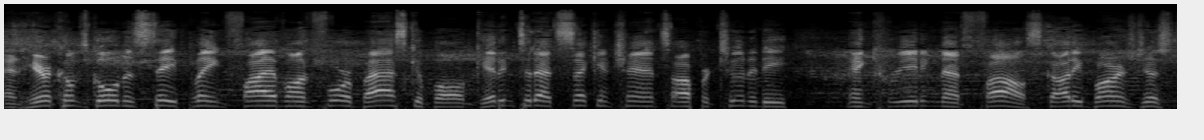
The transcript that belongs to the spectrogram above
And here comes Golden State playing five on four basketball, getting to that second chance opportunity and creating that foul. Scotty Barnes just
